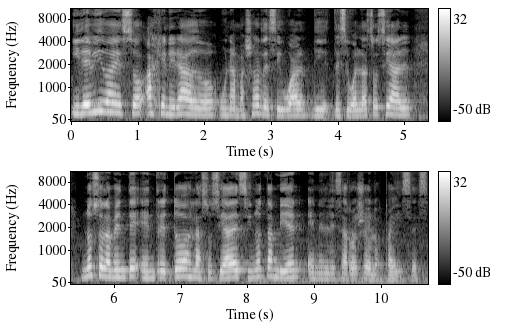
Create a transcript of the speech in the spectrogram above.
Y debido a eso ha generado una mayor desigualdad social, no solamente entre todas las sociedades, sino también en el desarrollo de los países.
